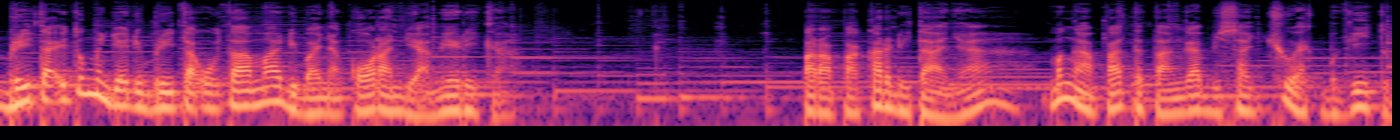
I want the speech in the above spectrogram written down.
Berita itu menjadi berita utama di banyak koran di Amerika. Para pakar ditanya, mengapa tetangga bisa cuek begitu?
